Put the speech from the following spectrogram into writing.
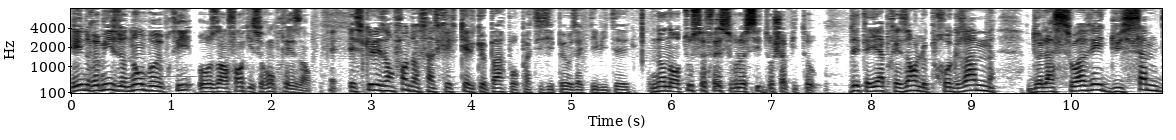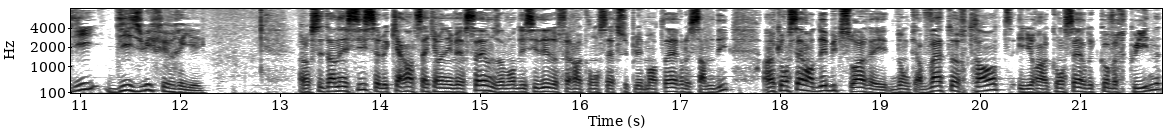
et une remise de nombreux prix aux enfants qui seront présents. Est-ce que les enfants doivent s'inscrire quelque part pour participer aux activités? Non, non, tout se fait sur le site au chapiteau. Détaillez à présent le programme de la soirée du samedi 18 février. Alors cette année-ci, c'est le 45e anniversaire. Nous avons décidé de faire un concert supplémentaire le samedi. Un concert en début de soirée. Donc à 20h30, il y aura un concert de Cover Queen.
